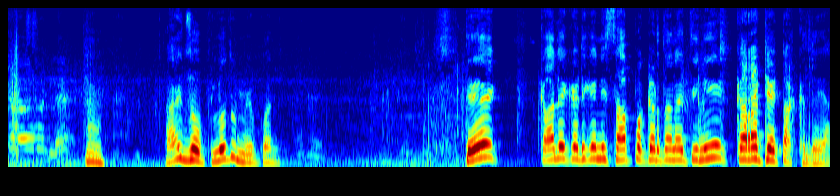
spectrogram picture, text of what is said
काय नाही झोपलो तुम्ही पण. ते काल एका ठिकाणी साप पकडताना तिने कराटे टाकले. या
